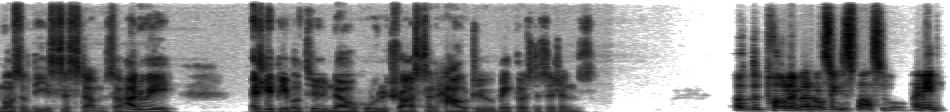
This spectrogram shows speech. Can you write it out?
most of these systems. So how do we educate people to know who to trust and how to make those decisions? But the problem, I don't think is possible. I mean,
